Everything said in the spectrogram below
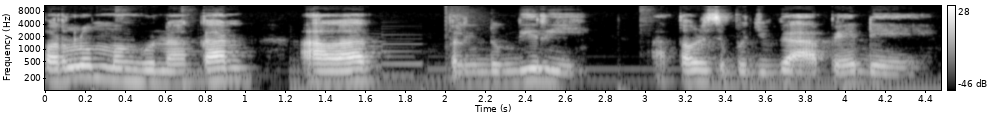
perlu menggunakan alat pelindung diri atau disebut juga APD.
